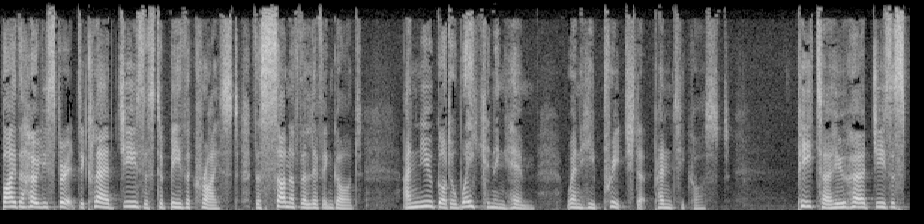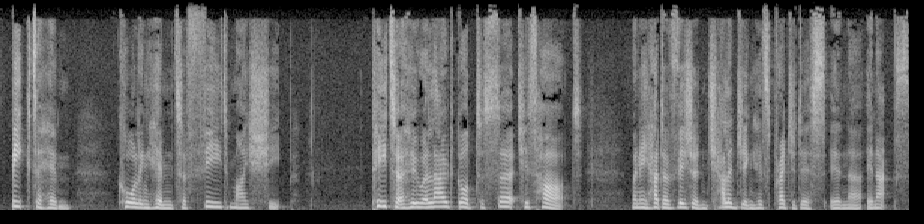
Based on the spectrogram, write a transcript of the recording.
by the Holy Spirit declared Jesus to be the Christ, the Son of the living God, and knew God awakening him when he preached at Pentecost. Peter, who heard Jesus speak to him, calling him to feed my sheep. Peter, who allowed God to search his heart when he had a vision challenging his prejudice in, uh, in Acts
